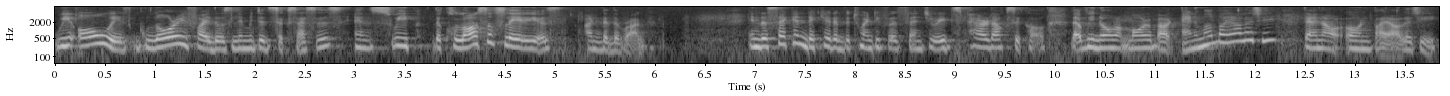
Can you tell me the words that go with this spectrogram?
We always glorify those limited successes and sweep the colossal failures under the rug. In the second decade of the 21st century, it's paradoxical that we know more about animal biology than our own biology.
